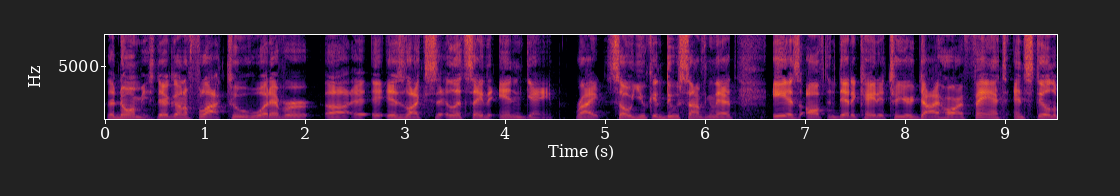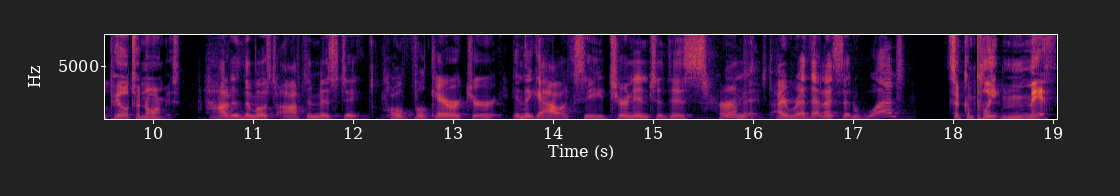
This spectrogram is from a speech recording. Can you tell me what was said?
The normies they're going to flock to whatever uh, is like let's say the end game right? So you can do something that is often dedicated to your diehard fans and still appeal to normies. How did the most optimistic, hopeful character in the galaxy turn into this hermit? I read that and I said, What? It's a complete myth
